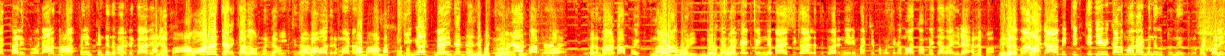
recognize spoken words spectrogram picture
തക്കാളി എനിക്ക് വേണം. നാലഞ്ച് ആ. മക്കൾ എനിക്കുണ്ടെന്ന് പറഞ്ഞിട്ട് കാര്യമില്ല ഇപ്പ- മധുരം വേണ്ട മക്കളെ നിങ്ങളെ തന്നെ ഞാൻ വാങ്ങിക്കോളി. പോരി പോരി. നിങ്ങൾക്കൊക്കെ ഇപ്പൊ ഇന്ന് ബാസി കാലത്ത് ചോര നീരും പറ്റിയപ്പോ നിങ്ങൾക്ക് നോക്കാൻ പറ്റാതായില്ലേ ഞാൻ വിറ്റ് എനിക്ക് ജീവിക്കാനുള്ള കിട്ടുന്നു. നിങ്ങൾ പോയിക്കോളി.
